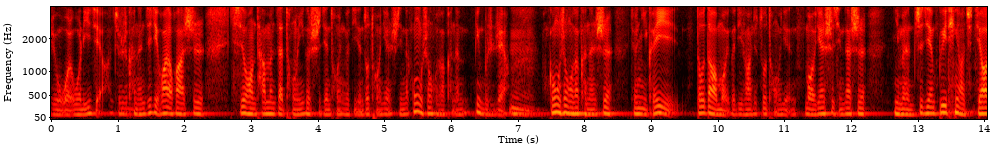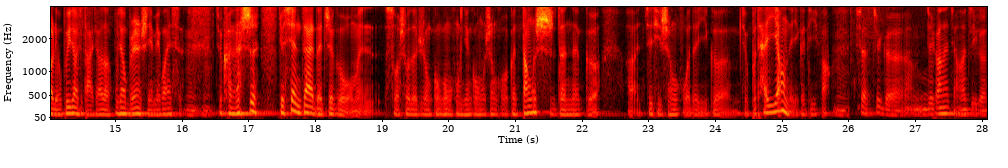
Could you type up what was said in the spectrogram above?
就我我理解啊，就是可能集体化的话是希望他们在同一个时间、同一个地点做同一件事情，那公共生活的话可能并不是这样。嗯，公共生活它可能是就你可以都到某一个地方去做同一件某一件事情，但是你们之间不一定要去交流，不一定要去打交道，互相不认识也没关系。嗯嗯，就可能是就现在的这个我们所说的这种公共空间、公共生活，跟当时的那个呃集体生活的一个就不太一样的一个地方。嗯，是这个，你这刚才讲了几个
